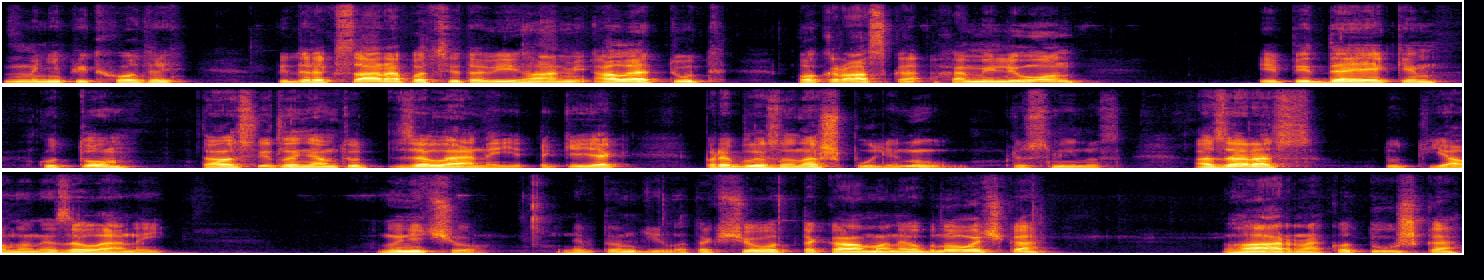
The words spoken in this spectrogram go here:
мені підходить під Рексара по цвітовій гамі, але тут покраска хамелеон і під деяким кутом та освітленням тут зелений, такий як приблизно на шпулі, ну, плюс-мінус. А зараз тут явно не зелений. Ну нічого, не в тому діло. Так що от така в мене обновочка. Гарна котушка.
